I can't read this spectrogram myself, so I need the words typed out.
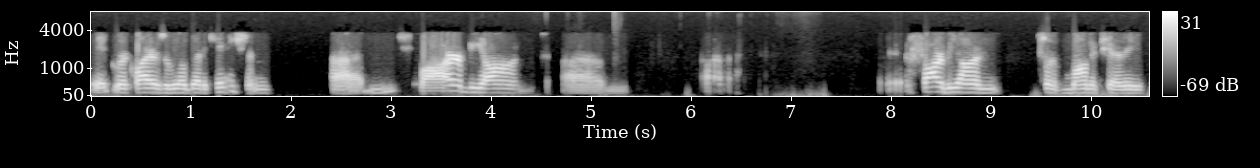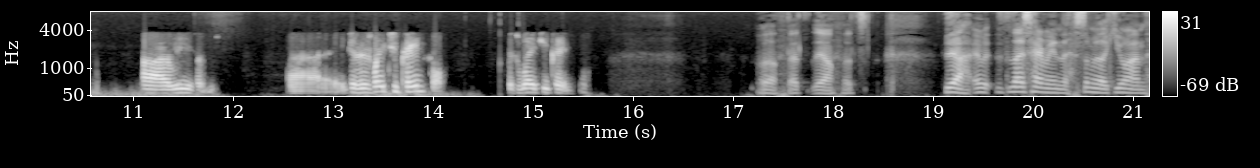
it requires a real dedication, uh, far beyond um, uh, far beyond sort of monetary uh, reasons, because it's way too painful. It's way too painful. Well, that's yeah, that's yeah, it's nice having somebody like you on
